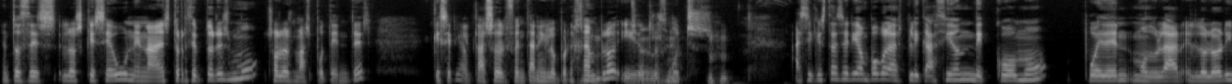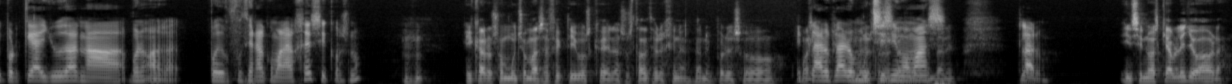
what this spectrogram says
Entonces, los que se unen a estos receptores mu son los más potentes que sería el caso del fentanilo, por ejemplo, y de otros muchos. Así que esta sería un poco la explicación de cómo pueden modular el dolor y por qué ayudan a, bueno, pueden funcionar como analgésicos, ¿no? Y claro, son mucho más efectivos que la sustancia original, claro, y por eso... claro, claro, muchísimo más. Claro. ¿Insinúas que hable yo ahora?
